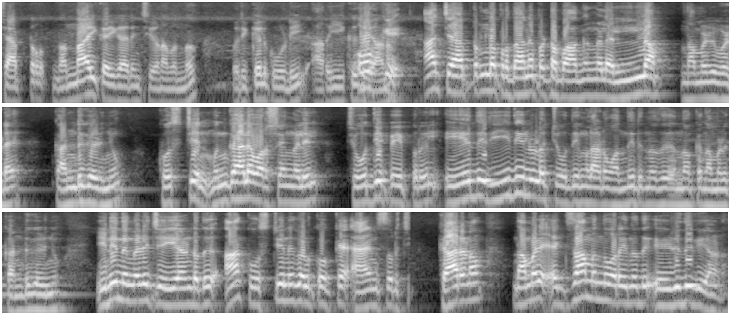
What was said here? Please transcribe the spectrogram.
ചാപ്റ്റർ നന്നായി കൈകാര്യം ചെയ്യണമെന്ന് ഒരിക്കൽ കൂടി അറിയിക്കുകയാണ്. ആ ചാപ്റ്ററിലെ പ്രധാനപ്പെട്ട ഭാഗങ്ങളെല്ലാം നമ്മളിവിടെ കണ്ടു കഴിഞ്ഞു. ക്വസ്റ്റ്യൻ മുൻകാല വർഷങ്ങളിൽ ചോദ്യ പേപ്പറിൽ ഏത് രീതിയിലുള്ള ചോദ്യങ്ങളാണ് വന്നിരുന്നത് എന്നൊക്കെ നമ്മൾ കണ്ടു കഴിഞ്ഞു. ഇനി നിങ്ങൾ ചെയ്യേണ്ടത് ആ ക്വസ്റ്റ്യനുകൾക്കൊക്കെ ആൻസർ കാരണം നമ്മൾ എക്സാം എന്ന് പറയുന്നത് എഴുതുകയാണ്.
